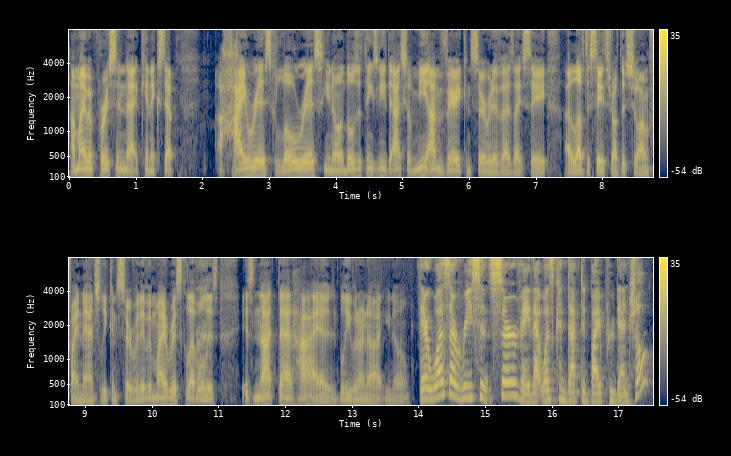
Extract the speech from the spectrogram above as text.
am I a person that can accept a high risk, low risk. You know, those are things you need to ask yourself. Me, I'm very conservative, as I say. I love to say throughout the show, I'm financially conservative, and my risk level is is not that high. Uh, believe it or not, you know. There was a recent survey that was conducted by Prudential,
